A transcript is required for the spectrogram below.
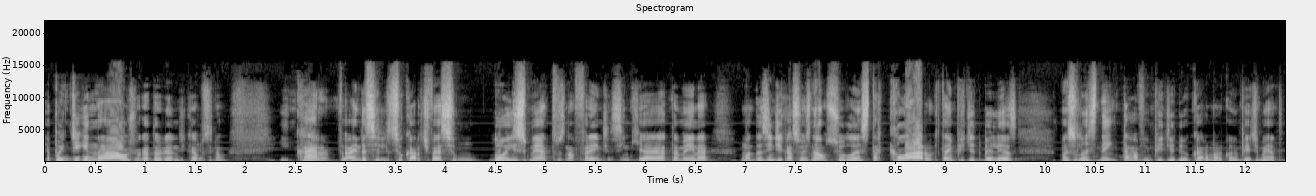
É pra indignar o jogador dentro de campo. Senão... E, cara, ainda se, se o cara tivesse um dois metros na frente, assim, que é também, né, uma das indicações. Não, se o lance tá claro que tá impedido, beleza. Mas o lance nem tava impedido e o cara marcou o impedimento.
